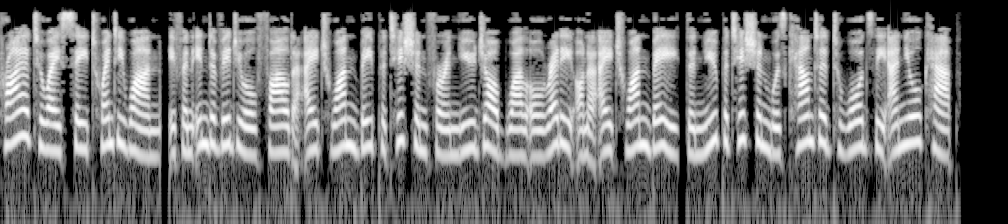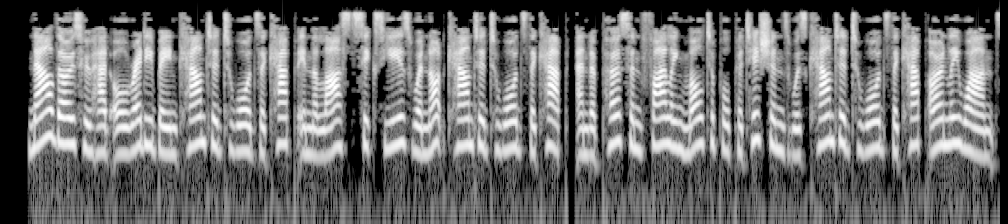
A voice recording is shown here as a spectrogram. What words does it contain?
Prior to AC 21, if an individual filed a H-1B petition for a new job while already on a H-1B, the new petition was counted towards the annual cap. Now those who had already been counted towards a cap in the last six years were not counted towards the cap, and a person filing multiple petitions was counted towards the cap only once.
